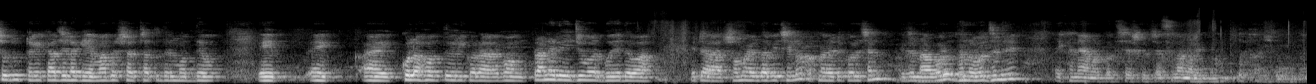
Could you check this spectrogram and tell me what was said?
সুযোগটাকে কাজে লাগিয়ে মাদ্রাসার ছাত্রদের মধ্যেও এই কোলাহল তৈরি করা এবং প্রাণের এই জোয়ার বয়ে দেওয়া, এটা সময়ের দাবি ছিল। আপনারা এটা করেছেন। এই জন্য আবারও ধন্যবাদ জানিয়ে এখানে আমার কথা শেষ করছি। আসসালামু আলাইকুম।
